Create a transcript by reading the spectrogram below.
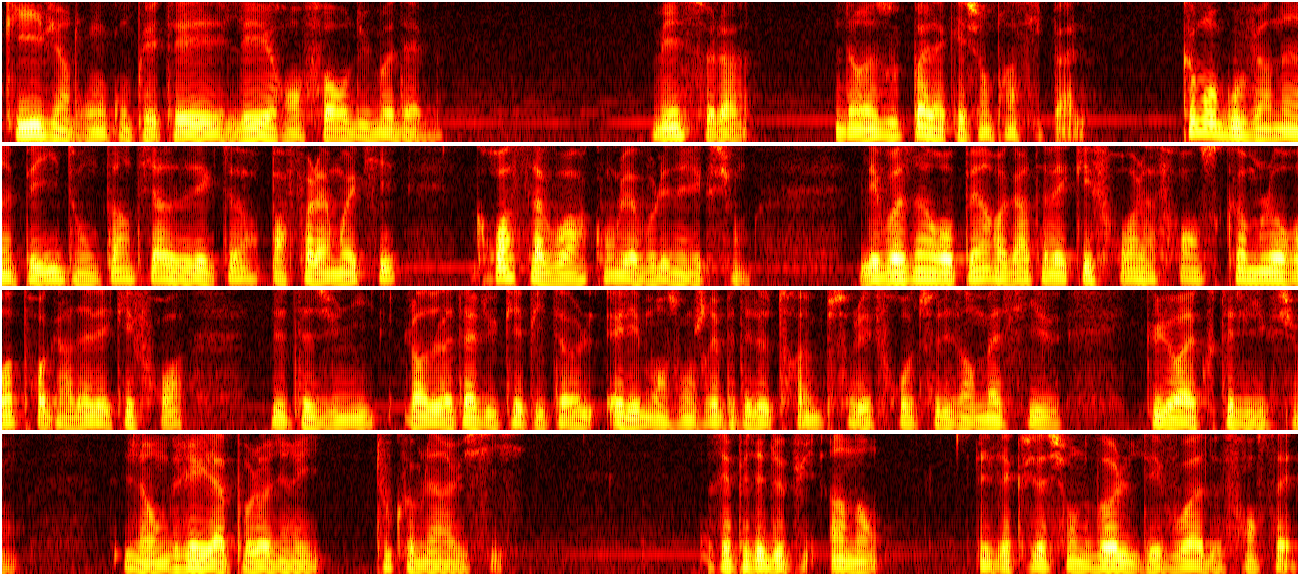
qui viendront compléter les renforts du modem. Mais cela ne résout pas la question principale. Comment gouverner un pays dont un tiers des électeurs, parfois la moitié, croient savoir qu'on lui a volé une élection? Les voisins européens regardent avec effroi la France comme l'Europe regardait avec effroi les États-Unis lors de l'attaque du Capitole et les mensonges répétés de Trump sur les fraudes soi-disant massives qui lui auraient coûté l'élection. La Hongrie et la Pologne rient, tout comme la Russie. Répétées depuis un an, les accusations de vol des voix de Français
